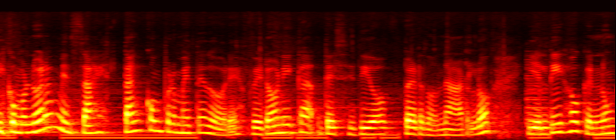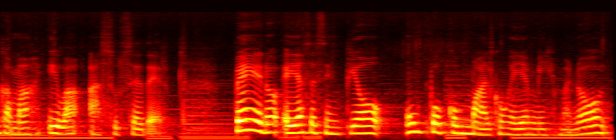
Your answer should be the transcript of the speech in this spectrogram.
Y como no eran mensajes tan comprometedores, Verónica decidió perdonarlo y él dijo que nunca más iba a suceder. Pero ella se sintió un poco mal con ella misma, ¿no?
